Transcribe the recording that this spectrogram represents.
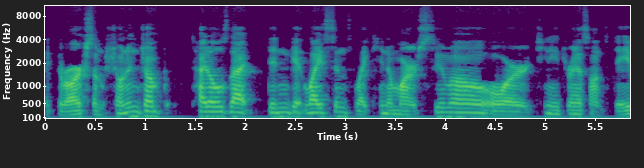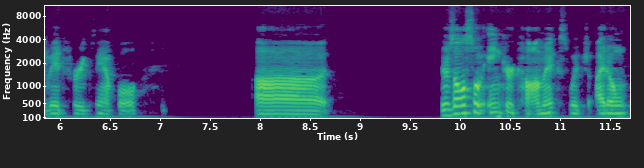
Like there are some Shonen Jump titles that didn't get licensed, like Hinomaru Sumo or Teenage Renaissance David, for example. Uh, there's also INKR Comics, which I don't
